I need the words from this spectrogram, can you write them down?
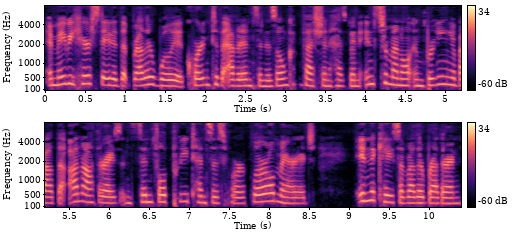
It may be here stated that Brother Woolley, according to the evidence in his own confession, has been instrumental in bringing about the unauthorized and sinful pretenses for plural marriage in the case of other brethren,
